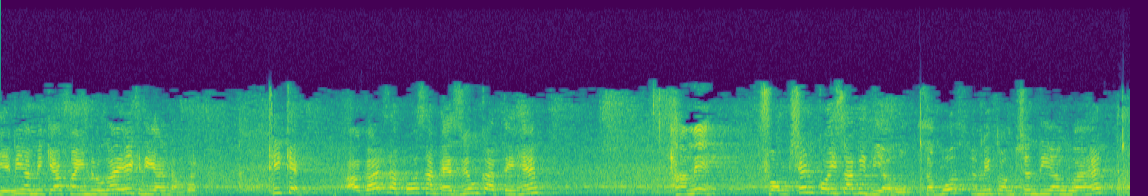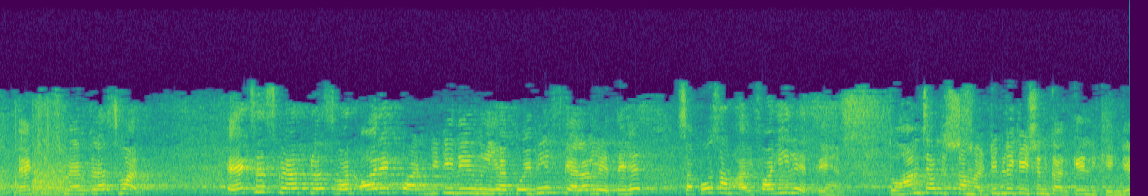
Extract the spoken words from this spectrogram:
ये भी हमें क्या फाइंड होगा? एक रियल नंबर। ठीक है? अगर सपोज़ हम एज्यूम करते हैं, हमें फ़ंक्शन कोई सा भी दिया हो सपोज़ हमें फ़ंक्शन दिया हुआ है X square plus one X square plus one और एक क्वांटिटी दी हुई है, कोई भी स्केलर लेते हैं सपोज़ हम अल्फ़ा ही लेते हैं। तो हम जब इसका मल्टीप्लिकेशन करके लिखेंगे,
